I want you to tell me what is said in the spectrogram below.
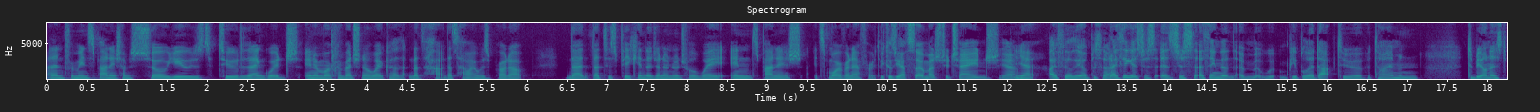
And then for me in Spanish, I'm so used to language in a more conventional way because that's how that's how I was brought up that that to speak in the gender neutral way in Spanish, it's more of an effort because you have so much to change. Yeah, yeah. I feel the opposite. But I think it's just it's just a thing that um, people adapt to over time. And to be honest,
